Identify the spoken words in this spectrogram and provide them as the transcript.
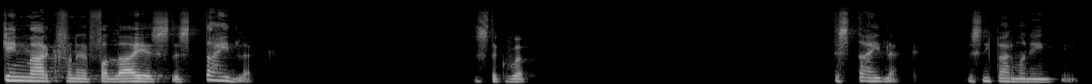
kenmerk van 'n vallei is dis tydelik. 'n stuk hoop. Dis tydelik. Dis nie permanent nie.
